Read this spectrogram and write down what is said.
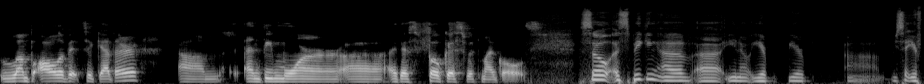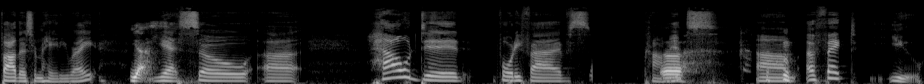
lump all of it together um, and be more, uh, I guess, focused with my goals. So, uh, speaking of, uh, you know, your your uh, you said your father's from Haiti, right? Yes. Yes. So, uh, how did 45's comments um, affect you?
